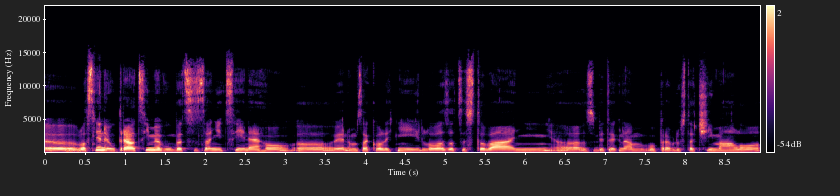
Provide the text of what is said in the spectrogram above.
eh, vlastně neutrácíme vůbec za nic jiného, eh, jenom za kvalitní jídlo a za cestování. Zbytek nám opravdu stačí málo,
